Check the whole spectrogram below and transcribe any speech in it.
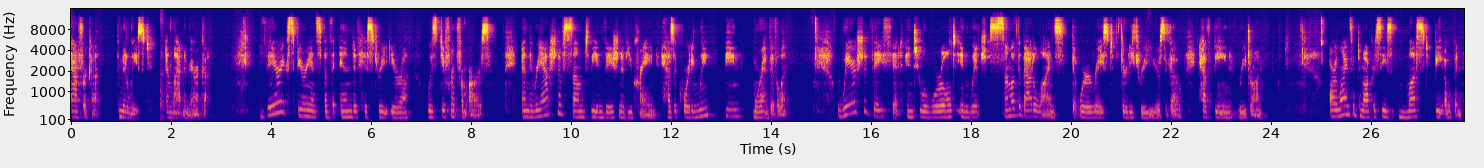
Africa, the Middle East, and Latin America? Their experience of the end of history era was different from ours and the reaction of some to the invasion of Ukraine has accordingly been more ambivalent. Where should they fit into a world in which some of the battle lines that were erased 33 years ago have been redrawn? Our lines of democracies must be open.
